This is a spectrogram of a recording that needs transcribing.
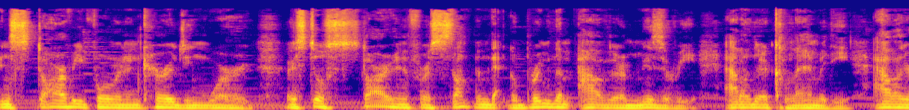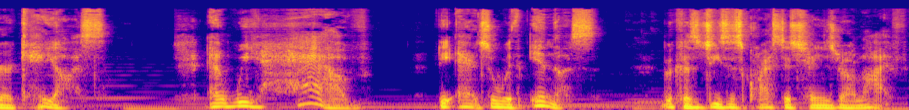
and starving for an encouraging word. They're still starving for something that can bring them out of their misery, out of their calamity, out of their chaos. And we have the answer within us because Jesus Christ has changed our life.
